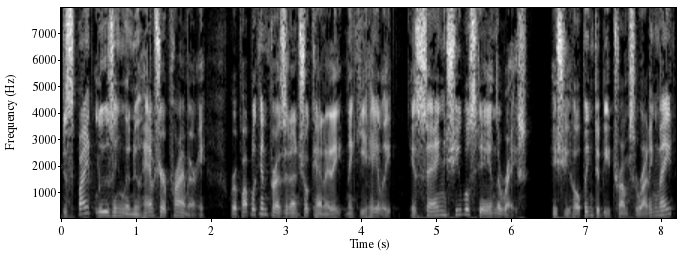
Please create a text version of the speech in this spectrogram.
Despite losing the New Hampshire primary, Republican presidential candidate Nikki Haley is saying she will stay in the race. Is she hoping to be Trump's running mate,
